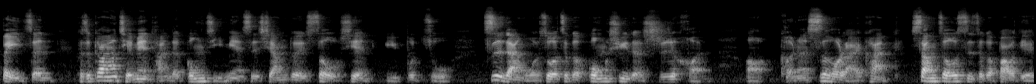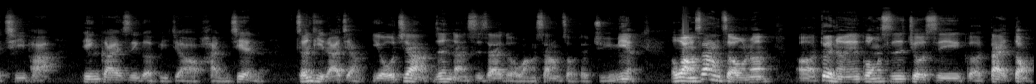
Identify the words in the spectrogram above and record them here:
倍增。可是刚刚前面谈的供给面是相对受限与不足，自然我说这个供需的失衡啊，可能事后来看，上周是这个暴跌奇葩，应该是一个比较罕见的。整体来讲，油价仍然是在一个往上走的局面，往上走呢，呃，对能源公司就是一个带动。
